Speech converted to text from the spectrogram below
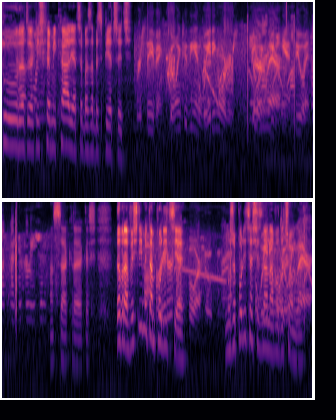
Kurde, tu jakieś 21. chemikalia trzeba zabezpieczyć. Receiving. Going to the incident. Awaiting orders. Going there. Can't do it. Masakra jakaś. Dobra, wyślijmy tam policję. 10-4. Może policja się zna na wodociągach.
